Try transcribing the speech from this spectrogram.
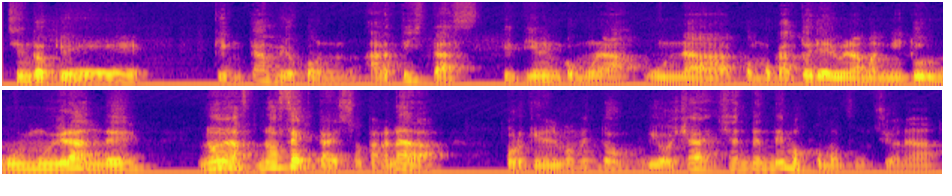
siento que, que en cambio con artistas que tienen como una, una convocatoria y una magnitud muy, muy grande, no, no afecta eso para nada, porque en el momento, digo, ya, ya entendemos cómo funciona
